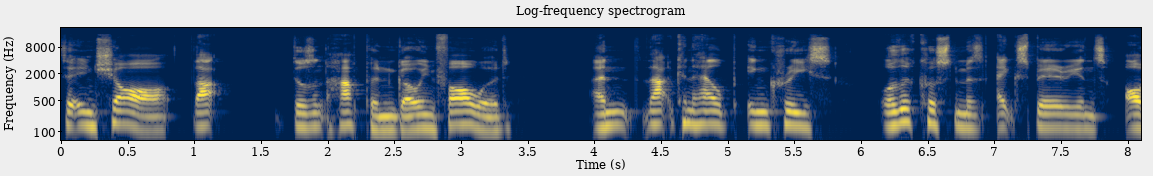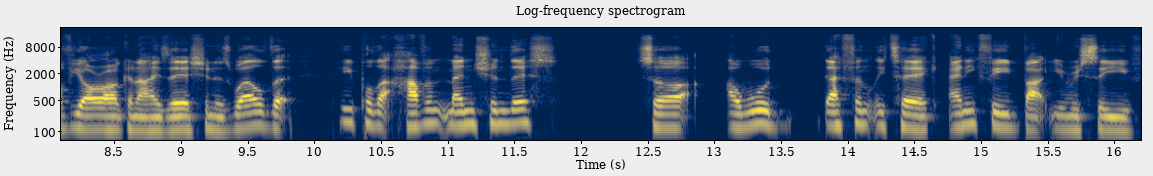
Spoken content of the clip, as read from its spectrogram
to ensure that doesn't happen going forward. And that can help increase other customers experience of your organization as well that people that haven't mentioned this. So i would definitely take any feedback you receive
